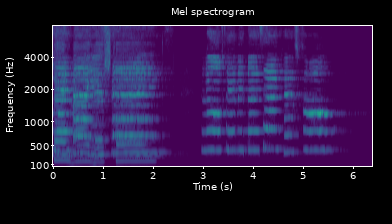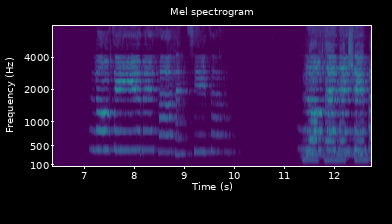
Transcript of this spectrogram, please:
zijn majesteit. Looft hem met bezijn geschoon? Looft hij hier met haat en zieten? Looft hem met cymbalen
